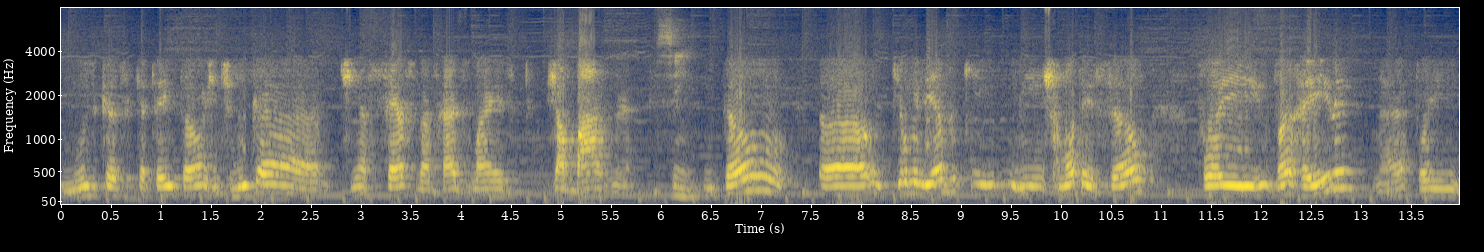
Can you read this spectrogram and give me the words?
Músicas que até então a gente nunca tinha acesso nas rádios mais jabás, né? Sim. Então, uh, o que eu me lembro que me chamou a atenção foi Van Halen, né? Foi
